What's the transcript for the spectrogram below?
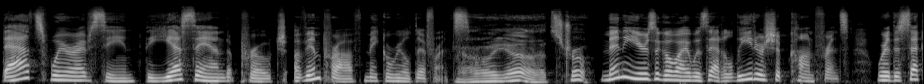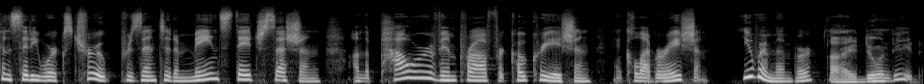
That's where I've seen the yes and approach of improv make a real difference. Oh, yeah, that's true. Many years ago, I was at a leadership conference where the Second City Works troupe presented a main stage session on the power of improv for co creation and collaboration. You remember. I do indeed.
